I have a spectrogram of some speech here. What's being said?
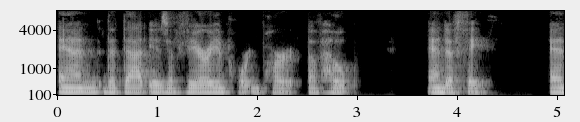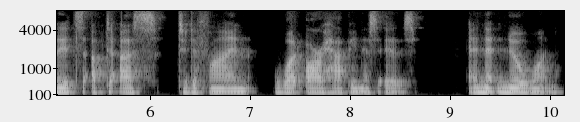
And that that is a very important part of hope and of faith. And it's up to us to define what our happiness is, and that no one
